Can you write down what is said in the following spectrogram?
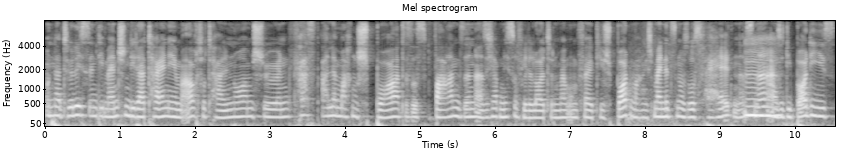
und natürlich sind die Menschen, die da teilnehmen, auch total normschön. Fast alle machen Sport. Das ist Wahnsinn. Also ich habe nicht so viele Leute in meinem Umfeld, die Sport machen. Ich meine jetzt nur so das Verhältnis. Ne? Mhm. Ne? Also die Bodies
